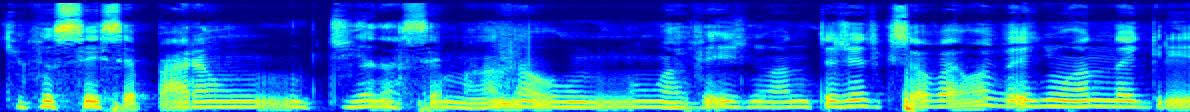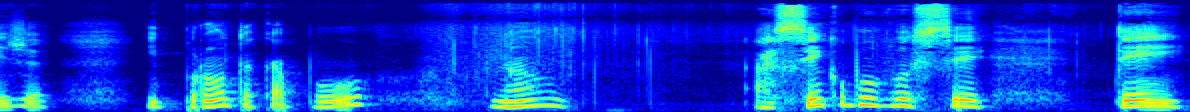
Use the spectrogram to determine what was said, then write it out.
que você separa um dia na semana ou uma vez no ano. Tem gente que só vai uma vez no ano na igreja e pronto, acabou. Não. Assim como você tem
